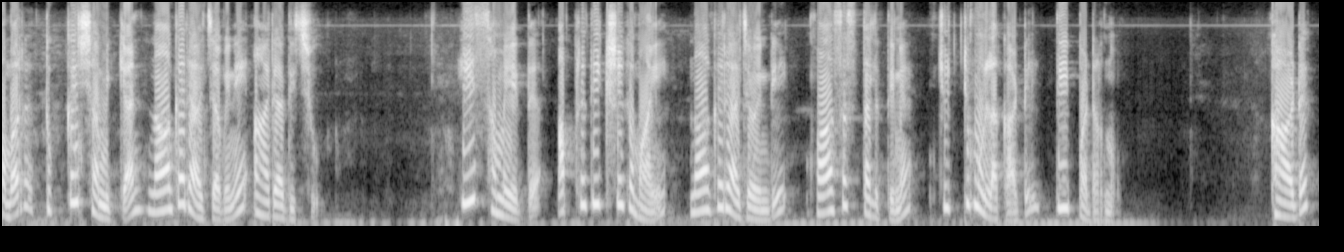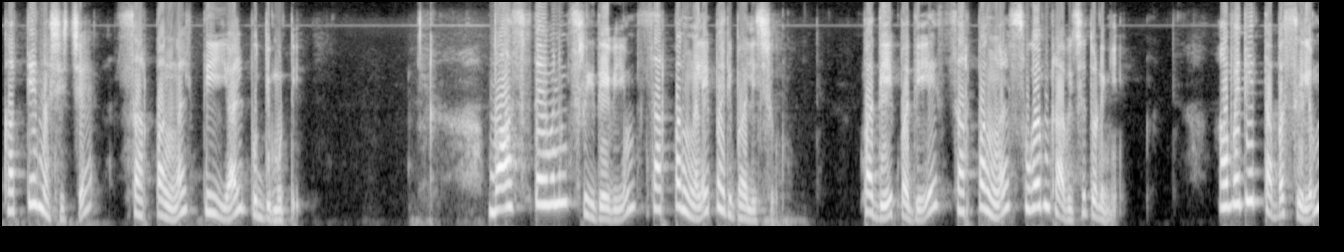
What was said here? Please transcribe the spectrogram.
അവർ ദുഃഖം ശമിക്കാൻ നാഗരാജാവിനെ ആരാധിച്ചു. ഈ സമയത്ത് അപ്രതീക്ഷിതമായി നാഗരാജാവിന്റെ വാസസ്ഥലത്തിന് ചുറ്റുമുള്ള കാട്ടിൽ തീ പടർന്നു. കാട് കത്തി നശിച്ച് സർപ്പങ്ങൾ തീയാൽ ബുദ്ധിമുട്ടി. വാസുദേവനും ശ്രീദേവിയും സർപ്പങ്ങളെ പരിപാലിച്ചു. പതിയെ പതിയെ സർപ്പങ്ങൾ സുഖം പ്രാപിച്ചു തുടങ്ങി. അവരുടെ തപസ്സിലും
